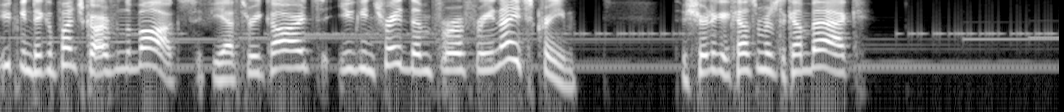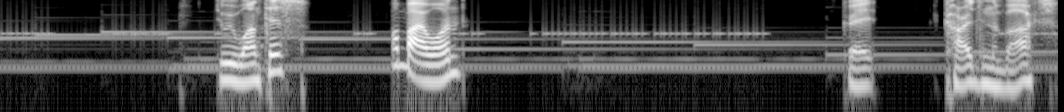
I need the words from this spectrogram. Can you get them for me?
you can take a punch card from the box. If you have three cards, you can trade them for a free ice cream. They're sure to get customers to come back. Do we want this? I'll buy one. Great. Cards in the box.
